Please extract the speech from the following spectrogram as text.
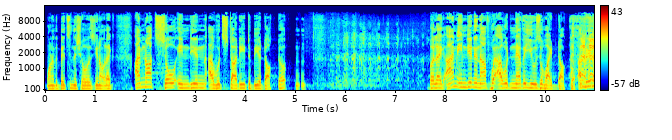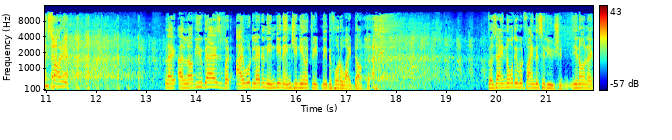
one of the bits in the show is, you know, like I'm not so Indian. I would study to be a doctor. But like I'm Indian enough where I would never use a white doctor. I'm really sorry. like I love you guys, but I would let an Indian engineer treat me before a white doctor. Because I know they would find a solution. You know, like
